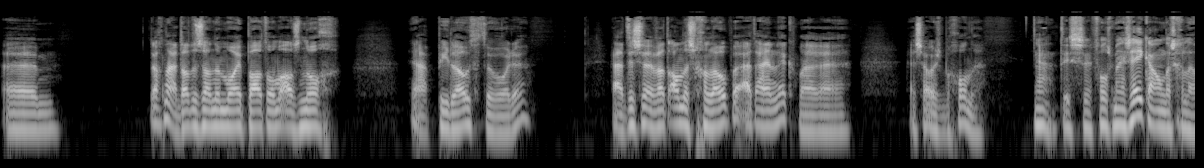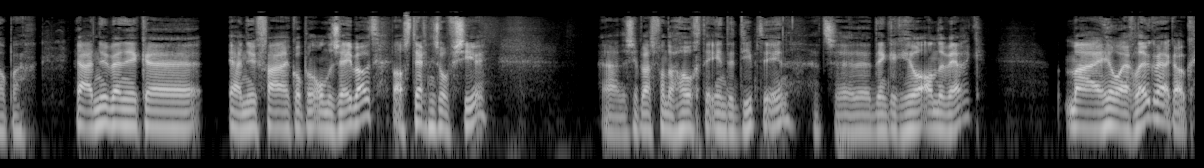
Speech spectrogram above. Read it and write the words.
Um, ik dacht, nou, dat is dan een mooi pad om alsnog ja, piloot te worden. Ja, het is uh, wat anders gelopen uiteindelijk, maar uh, zo is het begonnen. Ja, het is uh, volgens mij zeker anders gelopen. Ja, nu ben ik, ja, nu vaar ik op een onderzeeboot als technisch officier. Ja, dus in plaats van de hoogte in de diepte in. Het is denk ik heel ander werk. Maar heel erg leuk werk ook.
